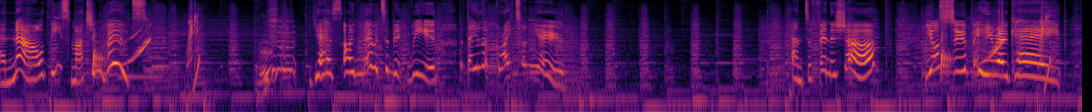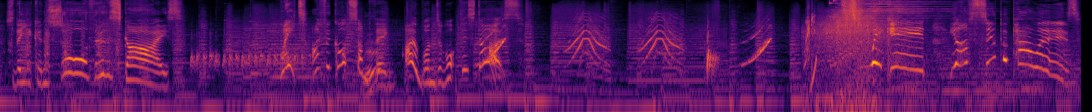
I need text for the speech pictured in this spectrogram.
And now these matching boots. Yes, I know it's a bit weird, but they look great on you. And to finish up, your superhero cape, so that you can soar through the skies. Wait, I forgot something. I wonder what this does. Wicked! You have superpowers!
